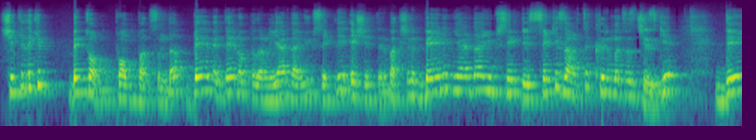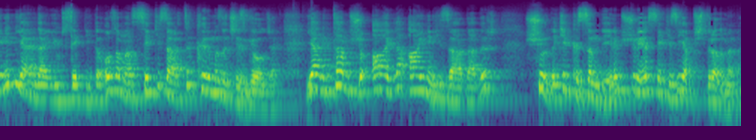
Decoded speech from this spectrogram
Şekildeki beton pompasında B ve D noktalarının yerden yüksekliği eşittir. Bak şimdi B'nin yerden yüksekliği 8 artı kırmızı çizgi. D'nin yerden yüksekliği de o zaman 8 artı kırmızı çizgi olacak. Yani tam şu A ile aynı hizadadır. Şuradaki kısım diyelim. Şuraya 8'i yapıştıralım hemen.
